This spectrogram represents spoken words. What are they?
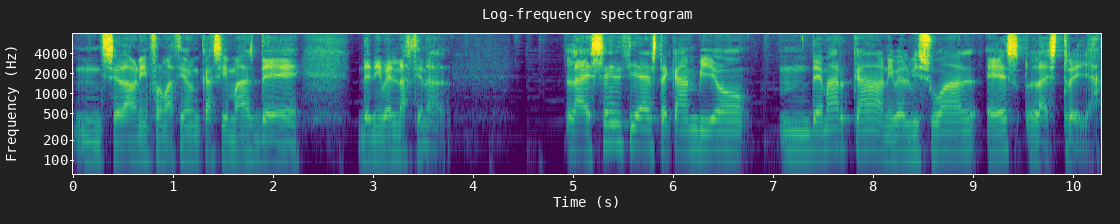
mm, se da una información casi más de, de nivel nacional. La esencia de este cambio mm, de marca a nivel visual es la estrella.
